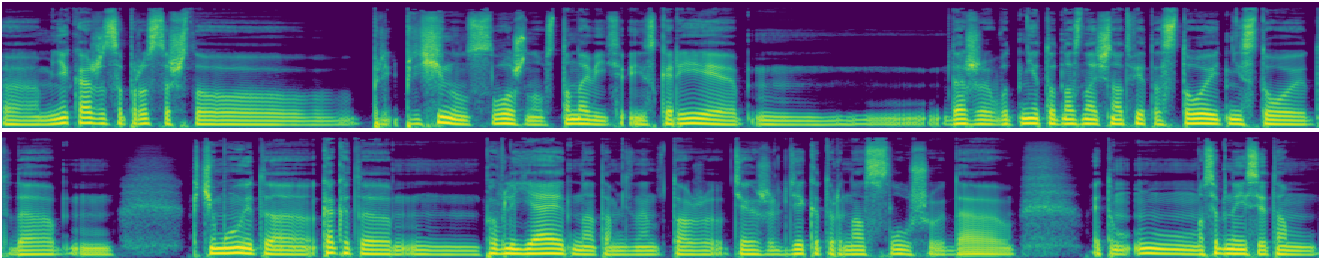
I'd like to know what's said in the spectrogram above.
Э, Мне кажется просто, что при- причину сложно установить, и скорее даже вот нет однозначного ответа, стоит, не стоит, да, к чему это, как это повлияет на, там, не знаю, тоже тех же людей, которые нас слушают, да, это, особенно если там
